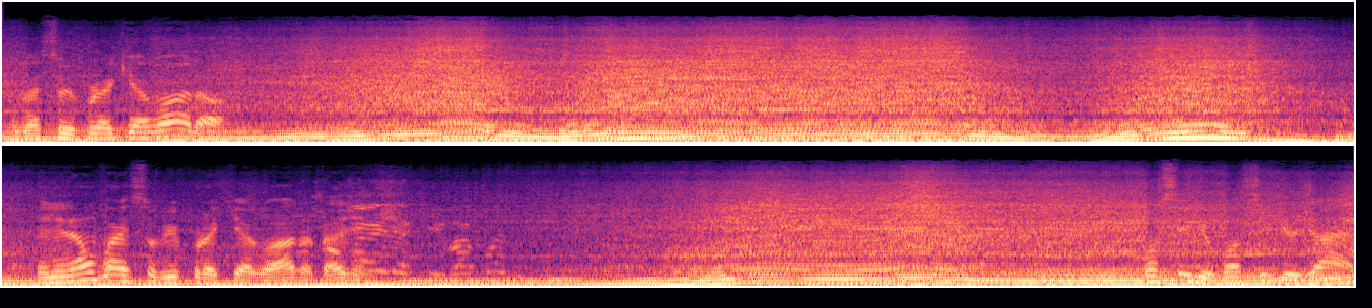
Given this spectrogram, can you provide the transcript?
Ele vai subir por aqui agora, ó. Ele não vai subir por aqui agora, tá, gente? Conseguiu, conseguiu, já era.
